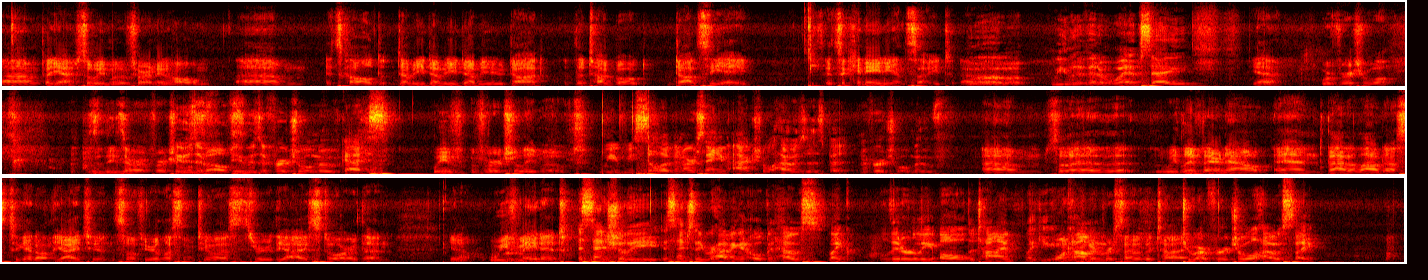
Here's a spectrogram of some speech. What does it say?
Um, but yeah, so we moved to our new home. Um, it's called www.thetugboat.ca. It's a Canadian site. Uh, Whoa, we live at a website. yeah, we're virtual. These- are our virtual It was a it was a virtual move, guys. We've virtually moved. We, we still live in our same actual houses, but a virtual move. Um, so the, the we live there now, and that allowed us to get on the iTunes. So if you're listening to us through the iStore, then you know we've made it. Essentially, essentially, we're having an open house, like literally all the time. Like you can One come hundred percent of the time. to our virtual house, like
